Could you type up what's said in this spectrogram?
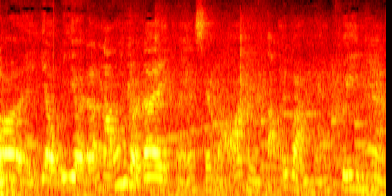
rồi, dầu bây giờ đã nóng rồi đây, mẹ sẽ bỏ hành tỏi vào mẹ phi nha.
